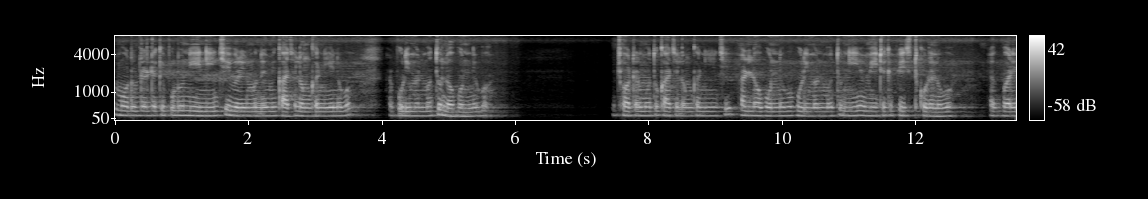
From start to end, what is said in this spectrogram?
মটর ডালটাকে পুরো নিয়ে নিয়েছি, এবার এর মধ্যে আমি কাঁচা লঙ্কা নিয়ে নেব আর পরিমাণ মতো লবণ নেব। ছটার মতো কাঁচা লঙ্কা নিয়েছি আর লবণ নেব পরিমাণ মতো নিয়ে আমি এটাকে পেস্ট করে নেব একবারে।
